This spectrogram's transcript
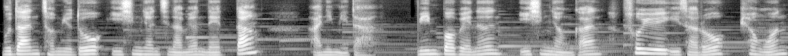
무단 점유도 20년 지나면 내 땅? 아닙니다. 민법에는 20년간 소유의 이사로 평온,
